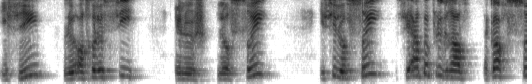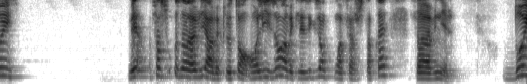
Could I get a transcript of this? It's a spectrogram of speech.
Ici, le, entre le si et le, le sui, ici, le sui, c'est un peu plus grave. D'accord? Sui. Mais de toute façon, ça va venir avec le temps. En lisant, avec les exemples qu'on va faire juste après, ça va venir. Doi,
